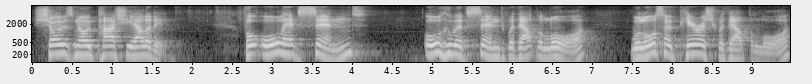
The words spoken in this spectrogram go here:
shows no partiality, for all have sinned, all who have sinned without the law will also perish without the law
